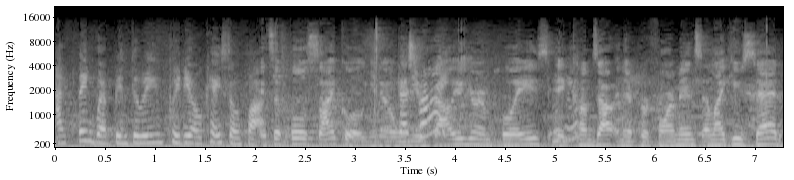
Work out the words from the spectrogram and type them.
I think we've been doing pretty okay so far. It's a full cycle. You know, That's when you right. value your employees, mm -hmm. it mm-hmm. comes out in their performance. And like you said,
